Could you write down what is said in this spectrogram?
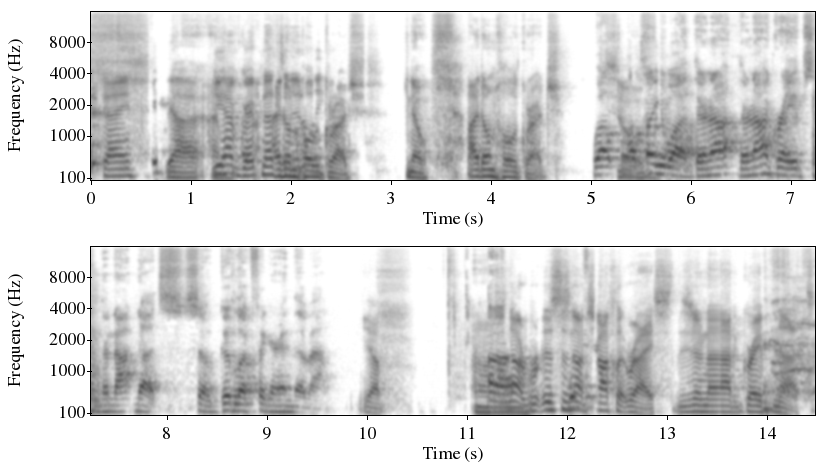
Okay. Yeah. Do you um, have grape nuts I don't Italy? hold grudge. No, I don't hold grudge. Well, So- I'll tell you what, they're not they're not grapes and they're not nuts. So good luck figuring them out. Yep. Um, not, this is not chocolate rice. These are not grape nuts.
